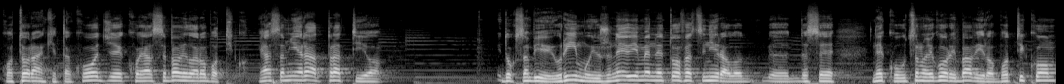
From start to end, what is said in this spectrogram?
Kotoranke također, koja se bavila robotikom. Ja sam njen rad pratio dok sam bio i u Rimu i u Ženevi mene to fasciniralo e, da se neko u Crnoj Gori bavi robotikom,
